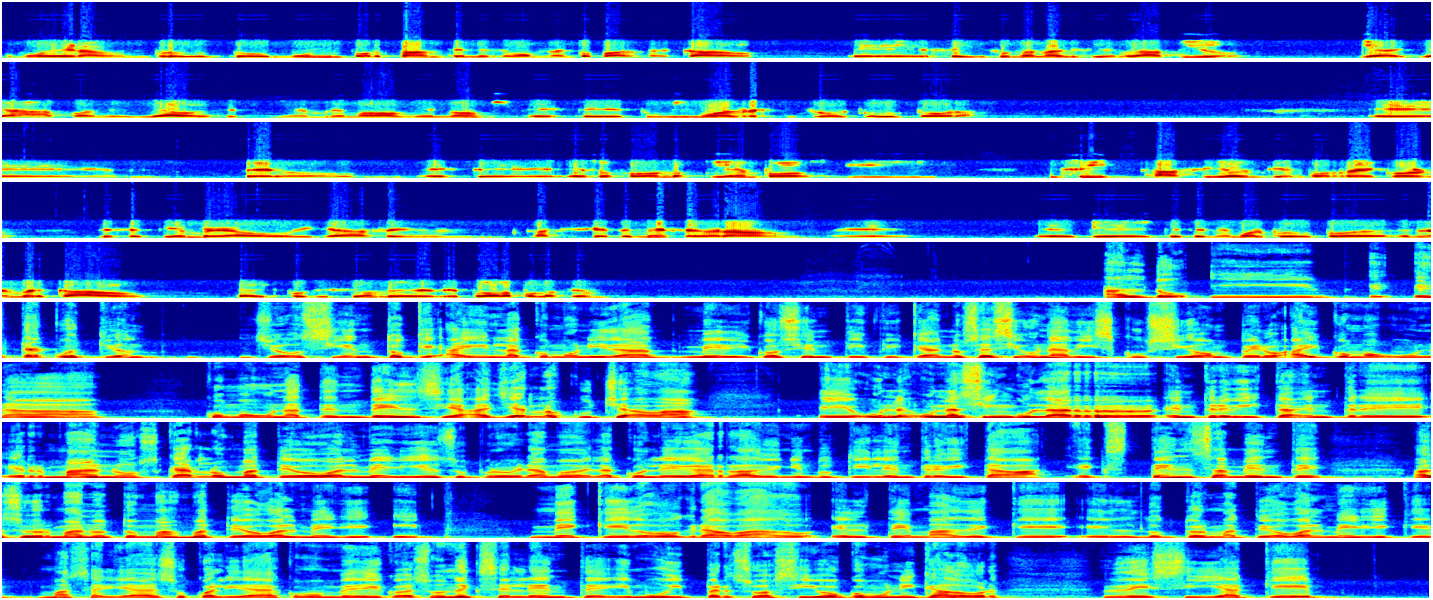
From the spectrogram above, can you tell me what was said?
como era un producto muy importante en ese momento para el mercado, eh, se hizo un análisis rápido y allá pues, a mediados de septiembre más o menos este, tuvimos el registro del producto ahora. Eh, pero este, esos fueron los tiempos y, sí, ha sido en tiempo récord de septiembre a hoy, ya hacen casi siete meses, ¿verdad? Eh, eh, que, tenemos el producto en el mercado a disposición de toda la población. Aldo, y eh, esta cuestión, yo siento que hay en la comunidad médico-científica, no sé si una discusión, pero hay como una, como una tendencia. Ayer lo escuchaba eh, una, singular entrevista entre hermanos. Carlos Mateo Valmelli en su programa de la colega Radio Ñendutil entrevistaba extensamente a su hermano Tomás Mateo Valmelli y me quedó grabado el tema de que el doctor Mateo Valmelli, que más allá de sus cualidades como médico es un excelente y muy persuasivo comunicador, decía que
